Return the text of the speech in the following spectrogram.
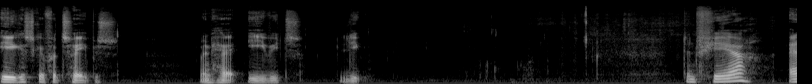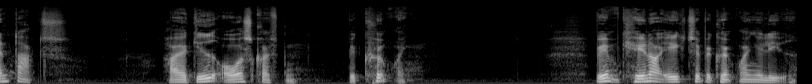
ikke skal fortabes, men have evigt liv. Den fjerde andagt har jeg givet overskriften bekymring. Hvem kender ikke til bekymring i livet?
